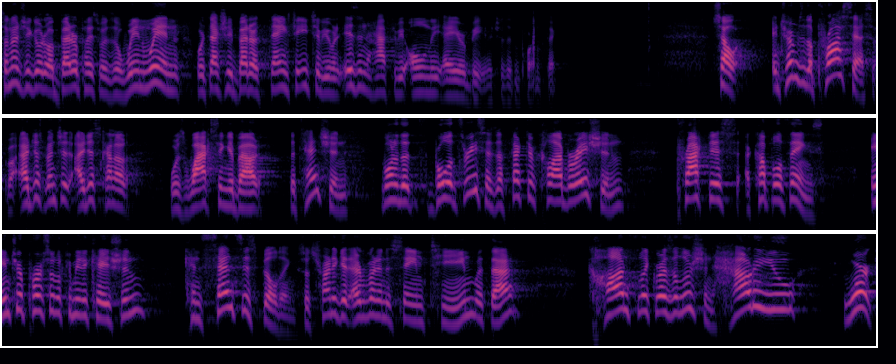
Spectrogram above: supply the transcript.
Sometimes you go to a better place where it's a win-win, where it's actually better thanks to each of you, and it doesn't have to be only A or B, which is an important thing. So in terms of the process, I just mentioned, I just kind of was waxing about the tension. One of the bullet three says effective collaboration, practice a couple of things. Interpersonal communication, consensus building. So it's trying to get everybody in the same team with that. Conflict resolution. How do you work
